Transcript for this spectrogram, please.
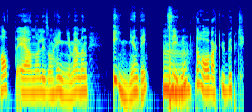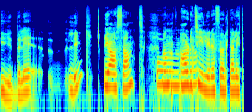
hatt en å liksom henge med, men ingenting Mm. siden. Det har vært ubetydelig ligg. Ja, sant. Og- Men har du ja. tidligere følt deg litt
